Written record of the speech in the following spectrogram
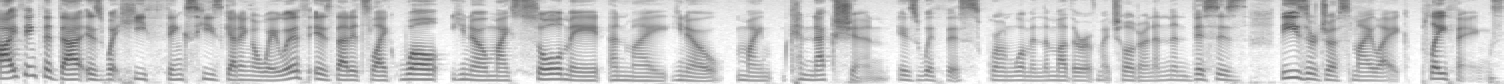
I think that that is what he thinks he's getting away with is that it's like, well, you know, my soulmate and my, you know, my connection is with this grown woman, the mother of my children. And then this is, these are just my like playthings,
